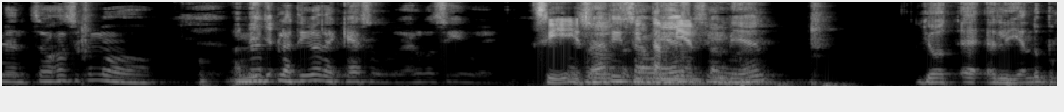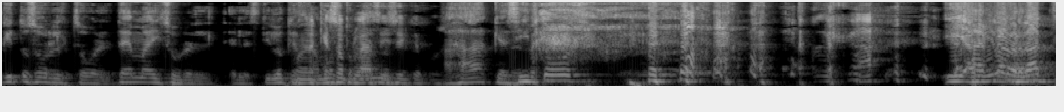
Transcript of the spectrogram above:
Me antoja así como A mí un ya- platillo de queso, güey, algo así, güey. Sí, Un eso también. sí. También. Yo eh, eh, leyendo un poquito sobre el, sobre el tema y sobre el, el estilo que el estamos queso tomando. Plus, dice que, pues. Ajá, quesitos. y a mí la verdad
